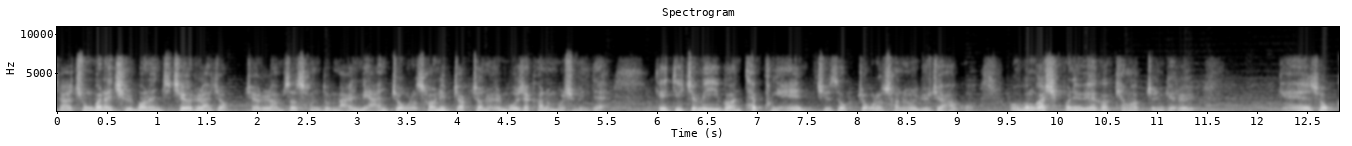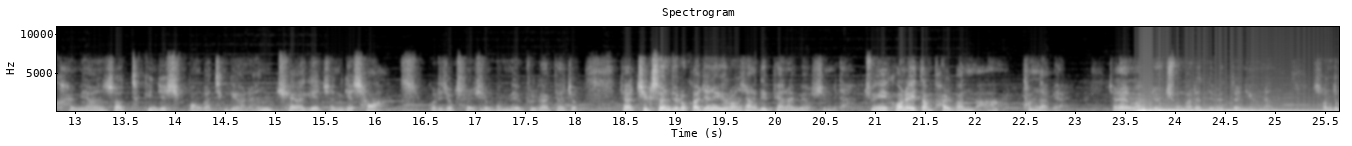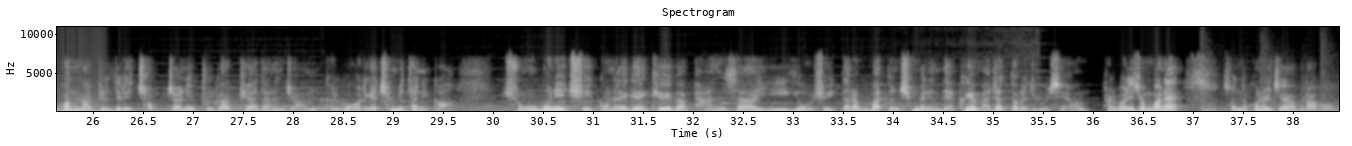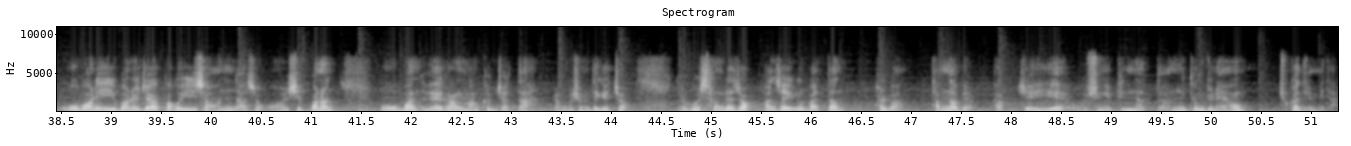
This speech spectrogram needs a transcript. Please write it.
자, 중반에 7번은 이제 제어를 하죠. 제어를 하면서 선두 말미 안쪽으로 선입작전을 모색하는 모습인데 게이트 2점에 2번 태풍이 지속적으로 선행을 유지하고 5번과 10번이 외곽 경합 전개를 계속하면서 특히 이제 10번 같은 경우는 최악의 전개 상황, 거리적 손실은 분명히 불가피하죠. 자, 직선주로까지는 이런 상황들이 변함이 없습니다. 중위권에 있던 8번마 탐나별, 자연마필을 충만에 내렸던 이유는 선두권 마필들이 접전이 불가피하다는 점, 그리고 거리가 1000m니까 충분히 추위권에게 기회가 반사 이익이 올 수 있다라고 봤던 측면인데 그게 맞아 떨어지고 있어요. 8번이 종반에 선두권을 제압을 하고 5번이 2번을 제압하고 2선 나서고 10번은 5번 외곽만큼 졌다라고 보시면 되겠죠. 결국 상대적 반사 이익을 봤던 8번 탐나별 박재희의 우승이 빛났던 경주네요. 축하드립니다.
